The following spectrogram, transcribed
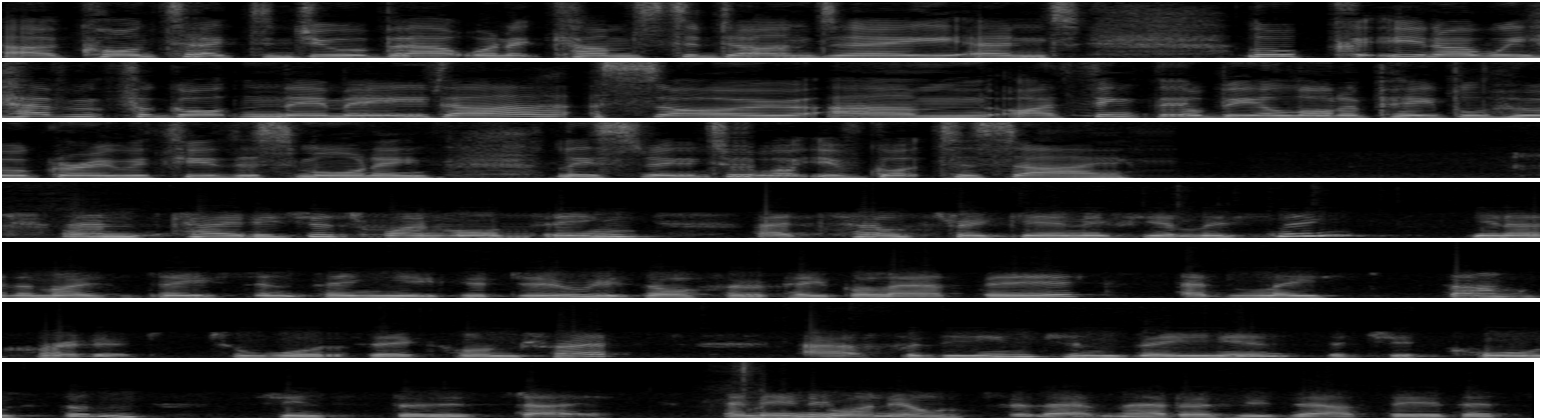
uh, contacted you about when it comes to Dundee? And look, you know, we haven't forgotten them either. So um, I think there'll be a lot of people who agree with you this morning, listening to what you've got to say. And Katie, just one more thing. At Telstra, again, if you're listening, you know, the most decent thing you could do is offer people out there at least some credit towards their contracts uh, for the inconvenience that you've caused them since Thursday and anyone else for that matter who's out there that's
